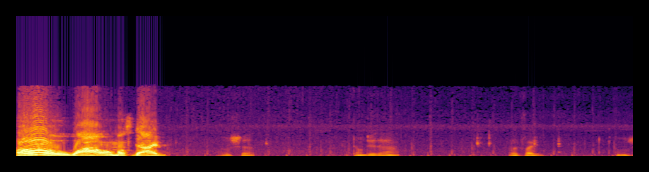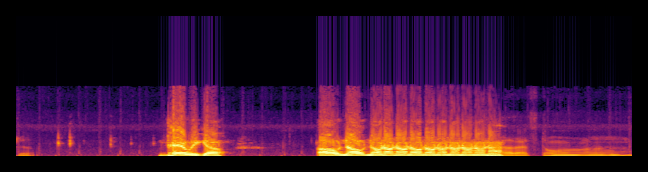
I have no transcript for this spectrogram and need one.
Oh, wow, almost died. Oh shit. Don't do that. Looks like. Oh shit. There we go. Oh no, no, no, no, no, no, no, no, no, no, no. Yeah, that's storm.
